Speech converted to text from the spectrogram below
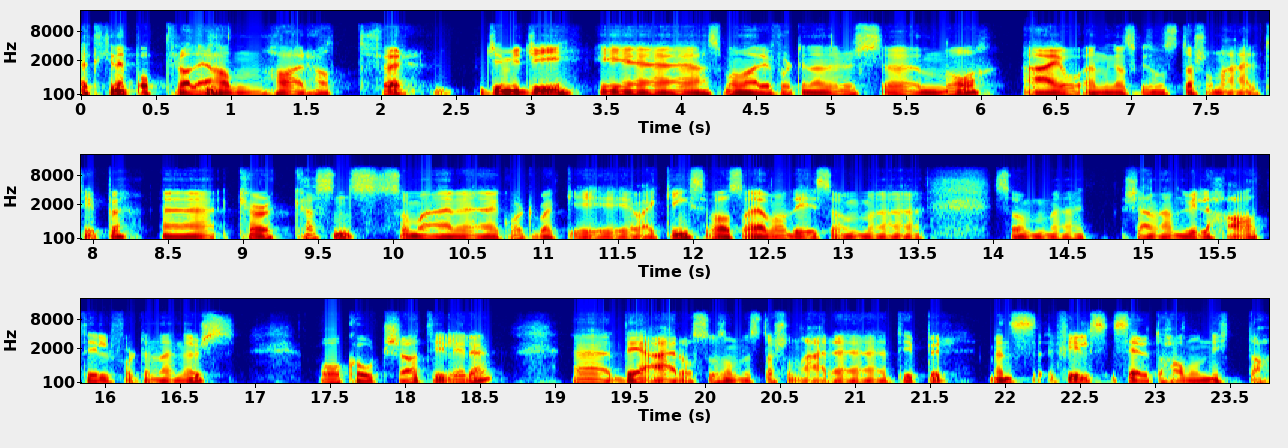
et knepp opp fra det han har hatt før. Jimmy G, i, uh, som han har i 49ers uh, eh, nå, er jo en ganske sånn stasjonær type. Kirk Cousins, som er quarterback i Vikings, var også en av de som, som Shannon ville ha til 49ers, og coacha tidligere. det er også sånne stasjonære typer. Mens Fils ser ut til å ha noe nytt. da.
